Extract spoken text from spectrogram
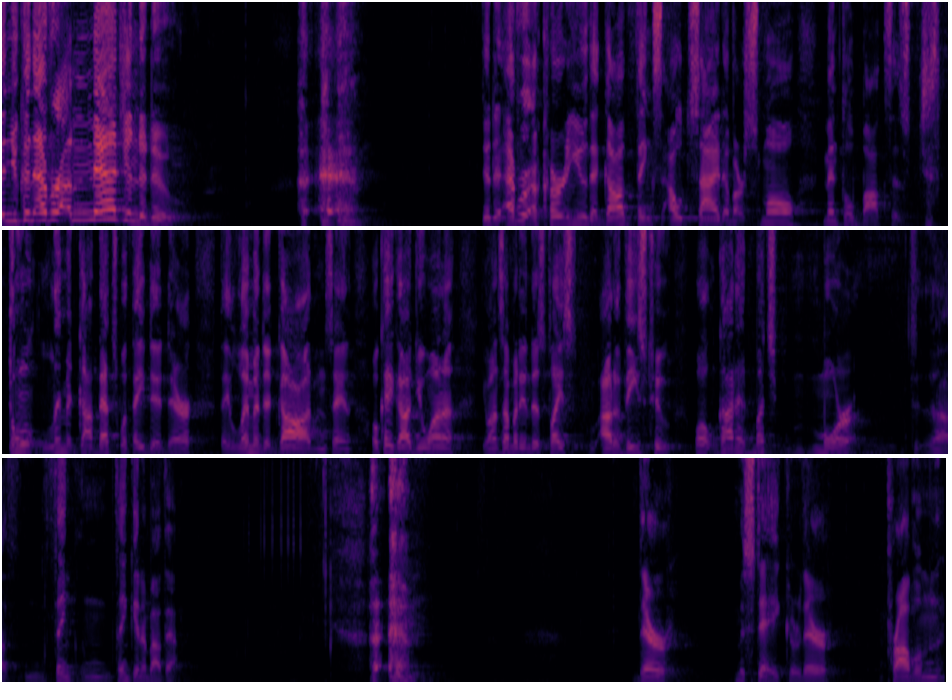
than you can ever imagine to do. Did it ever occur to you that God thinks outside of our small mental boxes? Just don't limit God. That's what they did there. They limited God and saying, "Okay, God, you want to you want somebody in this place out of these two." Well, God had much more uh, think, thinking about that. their mistake or their problem,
